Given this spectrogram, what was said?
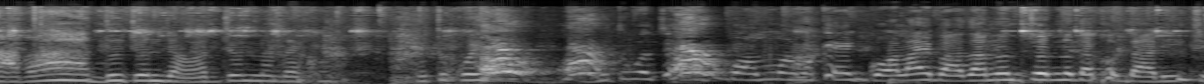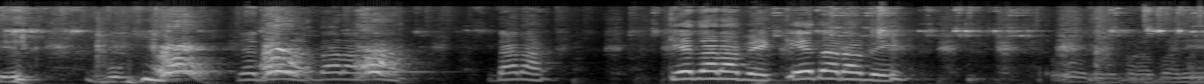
বাবা, দুজন যাওয়ার জন্য দেখো। ভুতু কই ভুতু বলছে কম আমাকে গলায় বাঁধানোর জন্য দেখো দাঁড়িয়েছে। দাঁড়া দাঁড়া দাঁড়া কে দাঁড়াবে? কে দাঁড়াবে? ওরে বাবা রে,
